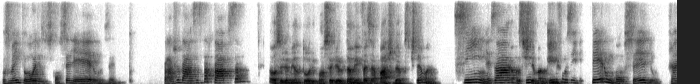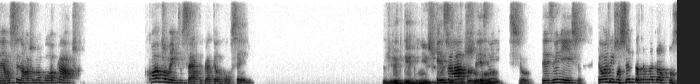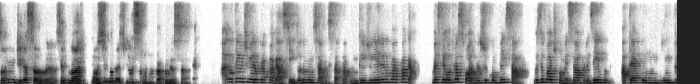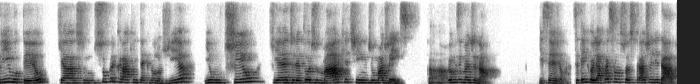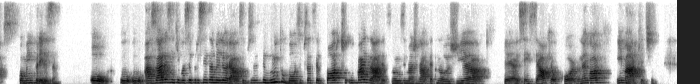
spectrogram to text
os mentores, os conselheiros, para ajudar as startups a... Ou seja, mentor e conselheiro também fazem parte do ecossistema, né? Sim, É o exato. In- mesmo. Inclusive, ter um conselho já é um sinal de uma boa prática. Qual é o momento certo para ter um conselho? Eu diria que desde o início, Exato, desde o sou. início. Desde o início. Então, a O gente conselho está sempre naquela função de direção, né? Sempre nós, conselho, dá direção para começar. Ah, não tenho dinheiro para pagar. Sim, todo mundo sabe que startup não tem dinheiro e não vai pagar. Mas tem outras formas de compensar. Você pode começar, por exemplo, até com um um primo teu, que é um super craque em tecnologia, e um tio que é diretor de marketing de uma agência. Tá? Vamos imaginar que sejam. Você tem que olhar quais são as suas fragilidades como empresa ou o, o- as áreas em que você precisa melhorar, você precisa ser muito bom, você precisa ser forte em quais áreas? Vamos imaginar tecnologia, que é essencial, que é o core do negócio, e marketing.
